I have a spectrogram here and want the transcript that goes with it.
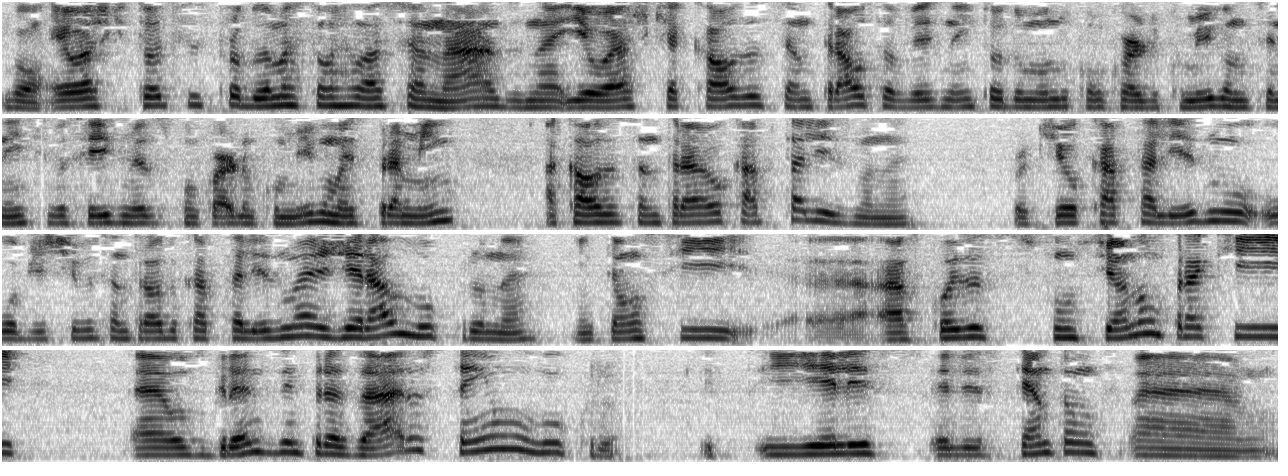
bom eu acho que todos esses problemas estão relacionados né e eu acho que a causa central talvez nem todo mundo concorde comigo não sei nem se vocês mesmos concordam comigo mas para mim a causa central é o capitalismo né porque o capitalismo, o objetivo central do capitalismo é gerar lucro, né? Então, se uh, as coisas funcionam para que uh, os grandes empresários tenham lucro e, e eles, eles tentam uh,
